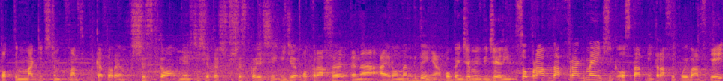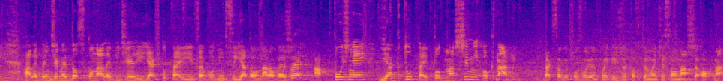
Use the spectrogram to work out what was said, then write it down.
Pod tym magicznym kwantyfikatorem wszystko mieści się też wszystko, jeśli idzie o trasę na Ironman Gdynia, bo będziemy widzieli, co prawda, fragmencik ostatniej trasy pływackiej, ale będziemy doskonale widzieli, jak tutaj zawodnicy jadą na rowerze, a później jak tutaj, pod naszymi oknami, tak sobie pozwoliłem powiedzieć, że to w tym momencie są nasze okna,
